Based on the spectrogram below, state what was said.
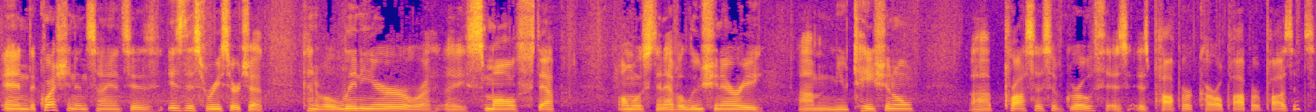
And the question in science is, is this research a kind of a linear or a, a small step, almost an evolutionary, um, mutational uh, process of growth as, as Popper, Karl Popper posits?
